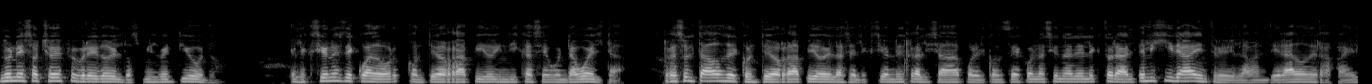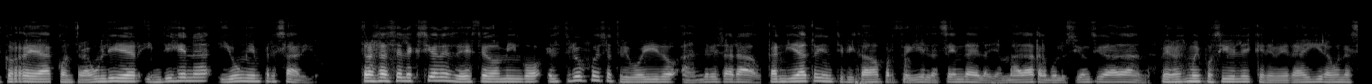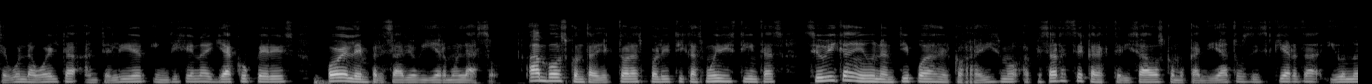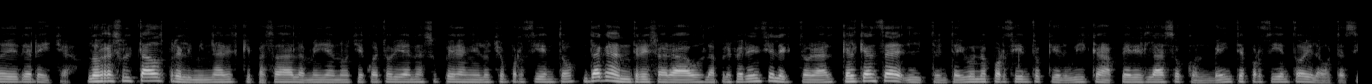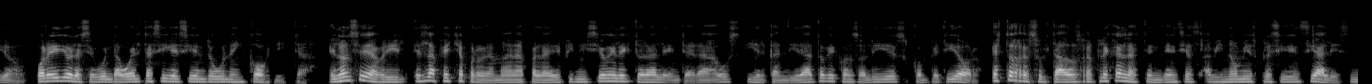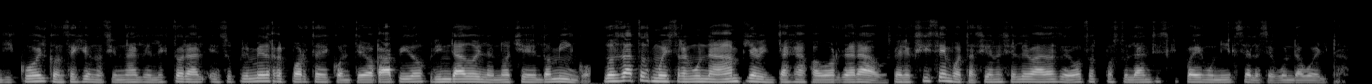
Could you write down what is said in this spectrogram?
Lunes 8 de febrero del 2021. Elecciones de Ecuador, conteo rápido indica segunda vuelta. Resultados del conteo rápido de las elecciones realizada por el Consejo Nacional Electoral elegirá entre el abanderado de Rafael Correa contra un líder indígena y un empresario. Tras las elecciones de este domingo, el triunfo es atribuido a Andrés Arauz, candidato identificado por seguir la senda de la llamada Revolución Ciudadana, pero es muy posible que deberá ir a una segunda vuelta ante el líder indígena Yacu Pérez o el empresario Guillermo Lazo. Ambos, con trayectorias políticas muy distintas, se ubican en un antípodas del correísmo a pesar de ser caracterizados como candidatos de izquierda y uno de derecha. Los resultados preliminares que pasada la medianoche ecuatoriana superan el 8% dan a Andrés Arauz la preferencia electoral que alcanza el 31% que ubica a Pérez Lazo con 20% de la votación. Por ello, la segunda vuelta sigue siendo una incógnita. El 11 de abril es la fecha programada para la definición electoral entre Arauz y el candidato que consolide su competidor. Estos resultados reflejan las tendencias a binomios presidenciales, indicó el Consejo Nacional Electoral en su primer reporte de conteo rápido brindado en la noche del domingo. Los datos muestran una amplia ventaja a favor de Arauz, pero existen votaciones elevadas de otros postulantes que pueden unirse a la segunda vuelta.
